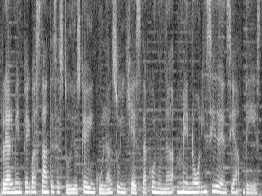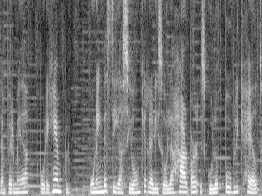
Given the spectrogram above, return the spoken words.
realmente hay bastantes estudios que vinculan su ingesta con una menor incidencia de esta enfermedad. Por ejemplo, una investigación que realizó la Harvard School of Public Health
